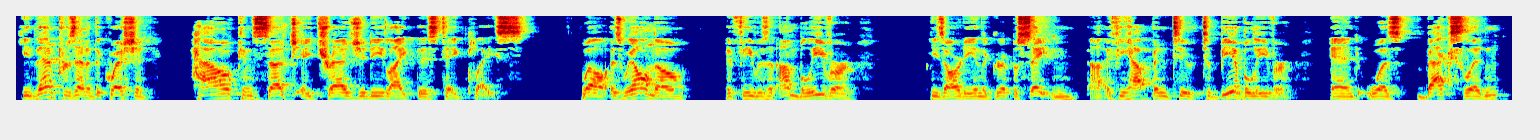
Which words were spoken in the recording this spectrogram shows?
He then presented the question, how can such a tragedy like this take place? Well, as we all know, if he was an unbeliever, he's already in the grip of Satan. Uh, if he happened to, to be a believer and was backslidden,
